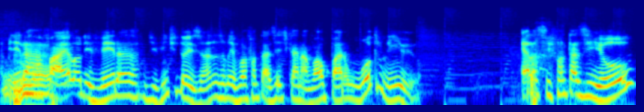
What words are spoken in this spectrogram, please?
A menina Rafaela Oliveira, de 22 anos, levou a fantasia de carnaval para um outro nível. Ela se fantasiou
